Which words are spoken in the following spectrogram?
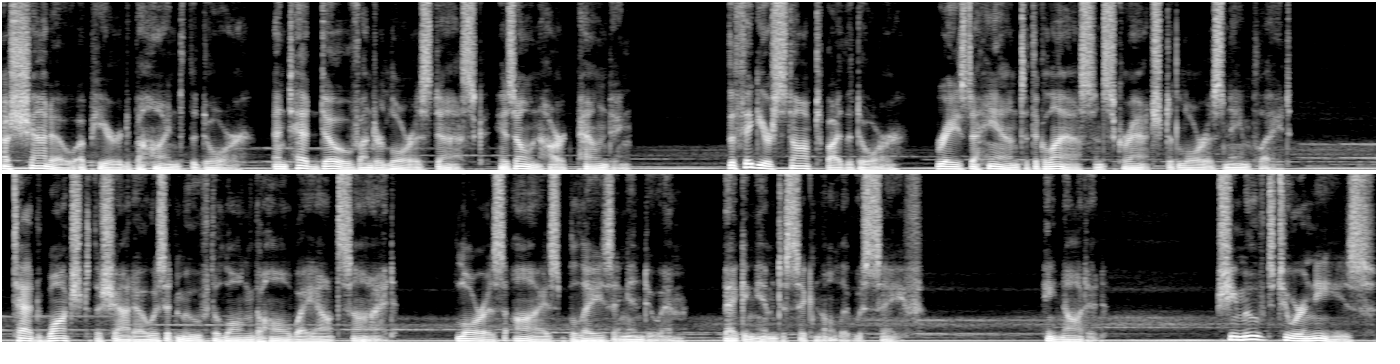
A shadow appeared behind the door, and Ted dove under Laura's desk, his own heart pounding. The figure stopped by the door, raised a hand to the glass, and scratched at Laura's nameplate. Ted watched the shadow as it moved along the hallway outside, Laura's eyes blazing into him, begging him to signal it was safe. He nodded. She moved to her knees,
